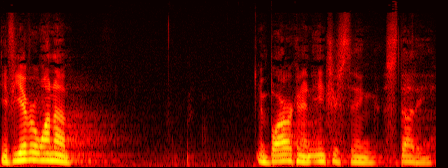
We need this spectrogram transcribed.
If you ever want to embark on an interesting study,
